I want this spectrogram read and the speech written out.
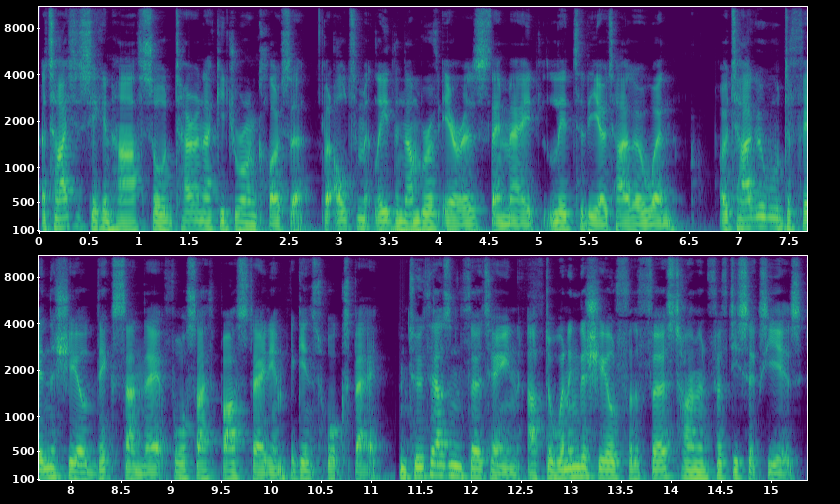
A tighter second half saw Taranaki drawing closer, but ultimately the number of errors they made led to the Otago win. Otago will defend the Shield next Sunday at Forsyth Bar Stadium against Hawke's Bay. In 2013, after winning the Shield for the first time in 56 years,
